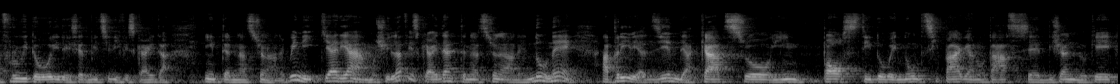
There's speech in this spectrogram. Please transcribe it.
fruitori dei servizi di fiscalità internazionale. Quindi chiariamoci, la fiscalità internazionale non è aprire aziende a cazzo in posti dove non si pagano tasse dicendo che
